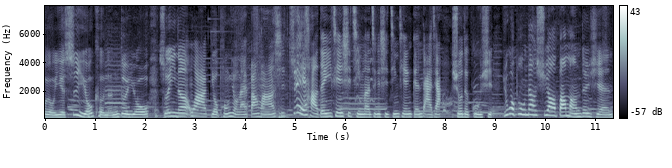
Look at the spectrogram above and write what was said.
哎呦，也是有可能的哟。所以呢，哇，有朋友来帮忙是最好的一件事情了。这个是今天跟大家说的故事。如果碰到需要帮忙的人，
